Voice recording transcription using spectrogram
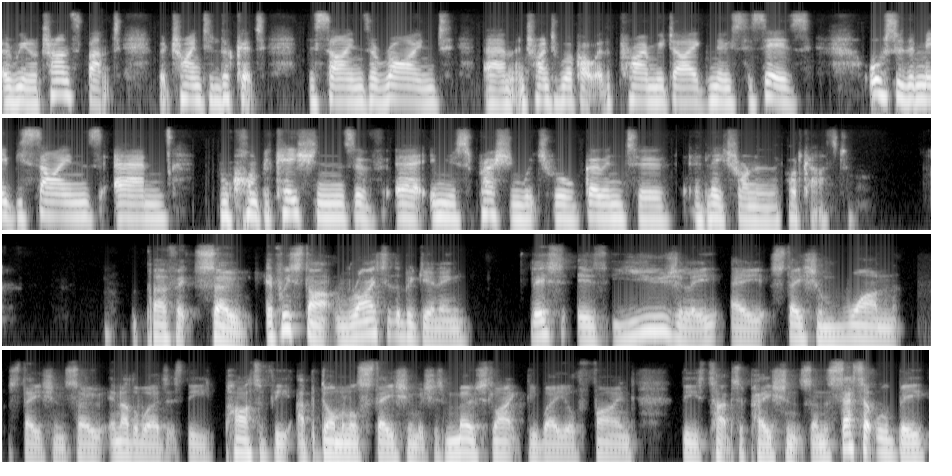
a renal transplant, but trying to look at the signs around um, and trying to work out what the primary diagnosis is. Also, there may be signs um, complications of uh, immunosuppression, which we'll go into uh, later on in the podcast. Perfect. So if we start right at the beginning, this is usually a station one station. So, in other words, it's the part of the abdominal station, which is most likely where you'll find these types of patients. And the setup will be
